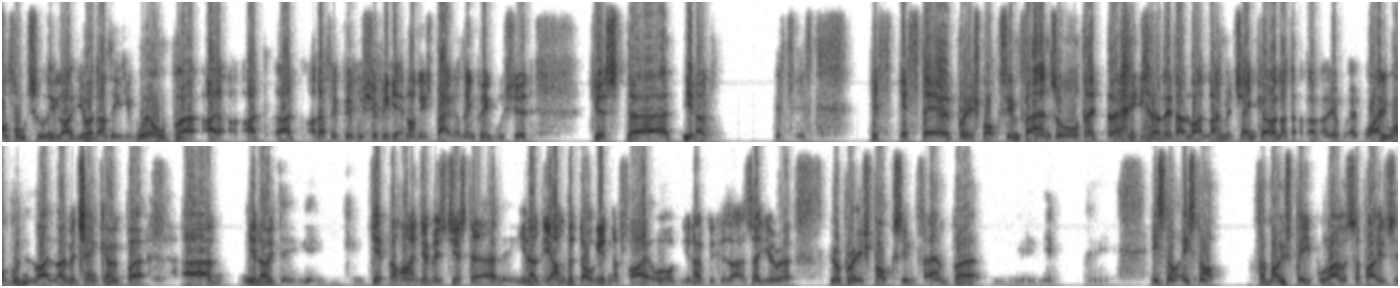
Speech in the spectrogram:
unfortunately like you I don't think he will but I, I I I don't think people should be getting on his back I think people should just uh, you know if if if if they're British boxing fans or they uh, you know they don't like Lomachenko and I don't, I don't know why anyone wouldn't like Lomachenko but um, you know get behind him as just a you know the underdog in the fight, or you know because like I say you're a you're a British boxing fan, but it's not it's not for most people, I would suppose,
